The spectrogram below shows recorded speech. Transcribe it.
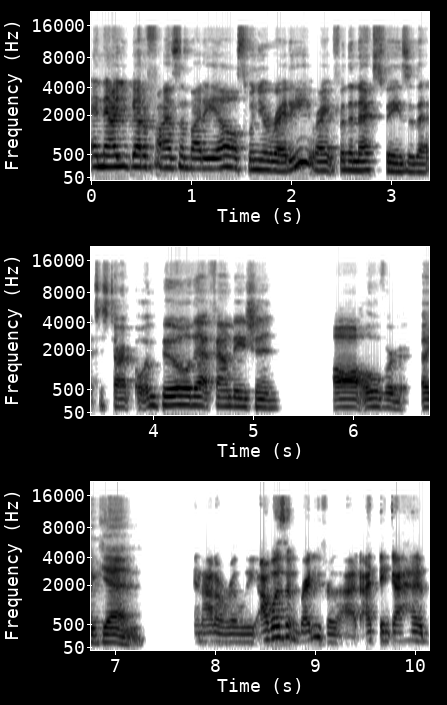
and now you've got to find somebody else when you're ready, right, for the next phase of that to start and build that foundation all over again. And I don't really, I wasn't ready for that. I think I had,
